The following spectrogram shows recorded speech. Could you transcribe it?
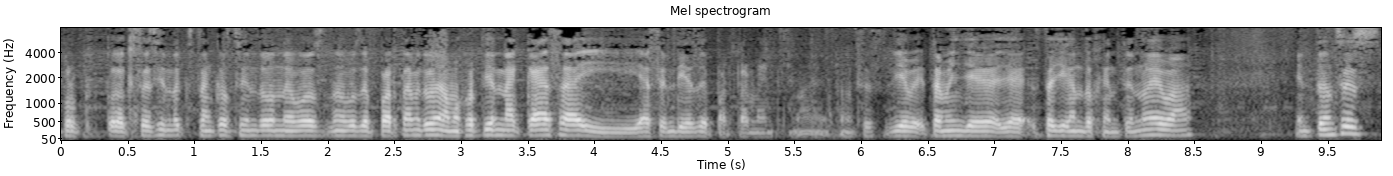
porque con lo que está haciendo que están construyendo nuevos nuevos departamentos, a lo mejor tienen una casa y hacen 10 departamentos. Entonces, lleve- también llega, ya está llegando gente nueva. Entonces,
